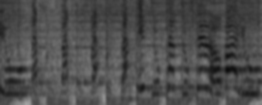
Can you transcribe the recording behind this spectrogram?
해요. 싹싹싹싹싹 이쪽 저쪽 쓸어봐요.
